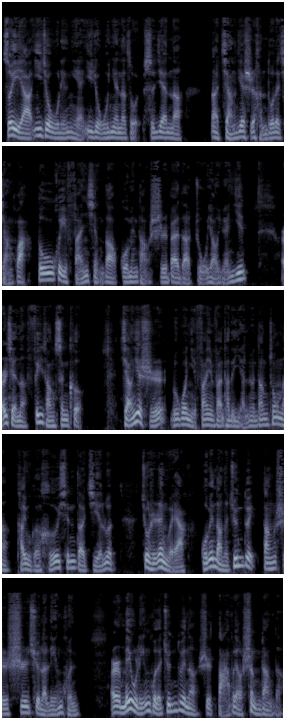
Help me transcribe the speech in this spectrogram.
所以啊，一九五零年、一九五年的左时间呢，那蒋介石很多的讲话都会反省到国民党失败的主要原因，而且呢非常深刻。蒋介石，如果你翻一翻他的言论当中呢，他有个核心的结论，就是认为啊。国民党的军队当时失去了灵魂，而没有灵魂的军队呢是打不了胜仗的。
